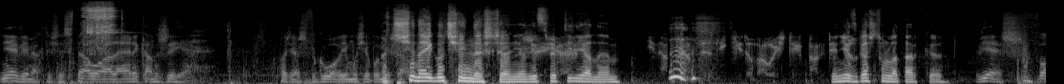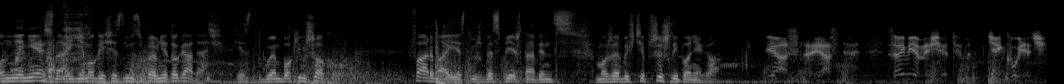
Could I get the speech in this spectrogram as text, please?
Nie wiem jak to się stało, ale Erkan żyje. Chociaż w głowie mu się Patrzcie pomieszało. na jego cień na ścianie, on jest reptilianem. No nie, zgaś tą latarkę. Wiesz, on mnie nie zna i nie mogę się z nim zupełnie dogadać. Jest w głębokim szoku. Farma jest już bezpieczna, więc może byście przyszli po niego. Jasne, jasne. Zajmiemy się tym. Dziękuję ci.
